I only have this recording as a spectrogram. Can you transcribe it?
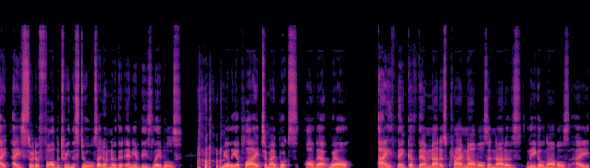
I I sort of fall between the stools. I don't know that any of these labels really apply to my books all that well. I think of them not as crime novels and not as legal novels. I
